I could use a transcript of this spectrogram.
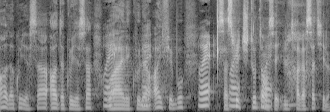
oh, d'un coup, il y a ça, oh, d'un coup, il y a ça, Ouais. ouais, les couleurs, Ouais. oh, il fait beau. Ouais. Ça switch tout le temps, c'est ultra versatile.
